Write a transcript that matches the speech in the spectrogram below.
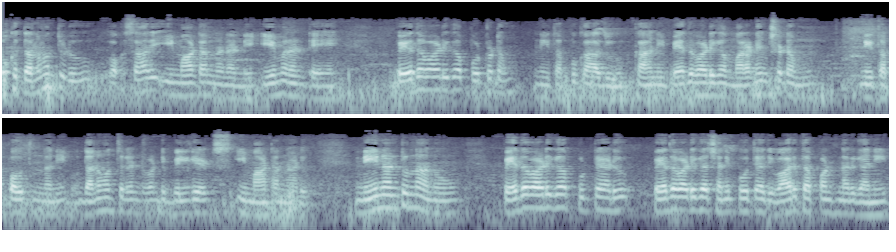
ఒక ధనవంతుడు ఒకసారి ఈ మాట అన్నాడండి. ఏమనంటే పేదవాడిగా పుట్టడం నీ తప్పు కాదు కానీ పేదవాడిగా మరణించడం నీ తప్పు అవుతుందని ధనవంతుడైనటువంటి బిల్ గేట్స్ ఈ మాట అన్నాడు. నేనంటున్నాను పేదవాడిగా పుట్టాడు పేదవాడిగా చనిపోతే అది వారి తప్పు అంటున్నారు కానీ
